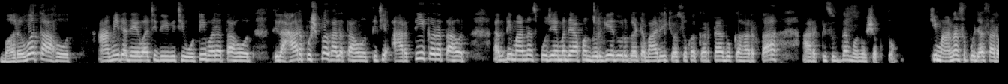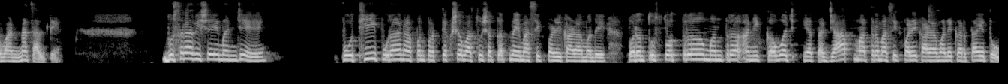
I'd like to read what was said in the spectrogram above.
भरवत आहोत. आम्ही त्या देवाची देवीची ओटी भरत आहोत तिला हार पुष्प घालत आहोत तिची आरती करत आहोत. अगदी मानस पूजेमध्ये आपण दुर्गे दुर्गट भारी किंवा सुख करता दुःख हरता आरती सुद्धा म्हणू शकतो. ही मानस पूजा सर्वांना चालते. दुसरा विषय म्हणजे पोथी पुराण आपण प्रत्यक्ष वाचू शकत नाही मासिक पाळी काळामध्ये परंतु स्तोत्र मंत्र आणि कवच याचा जाप मात्र मासिक पाळी काळामध्ये करता येतो.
